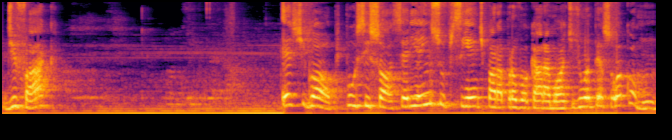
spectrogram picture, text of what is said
de faca. Este golpe, por si só, seria insuficiente para provocar a morte de uma pessoa comum.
